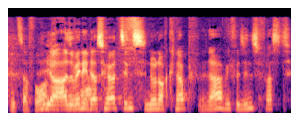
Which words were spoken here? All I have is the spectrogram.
kurz davor. ja, also wenn ihr das hört, sind es nur noch knapp, na, wie viel sind es? Fast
